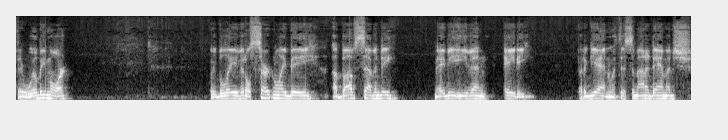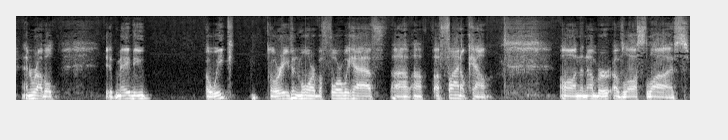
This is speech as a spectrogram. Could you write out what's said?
there will be more. We believe it'll certainly be above 70, maybe even 80. But again, with this amount of damage and rubble, it may be a week or even more before we have uh, a, a final count on the number of lost lives.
